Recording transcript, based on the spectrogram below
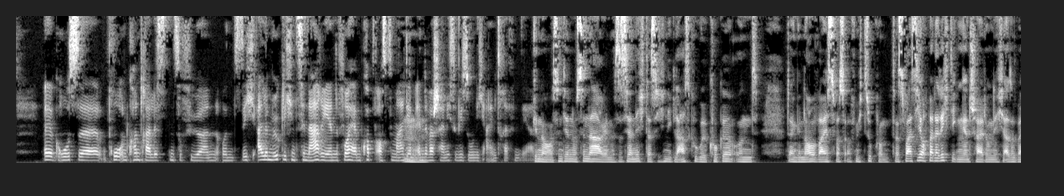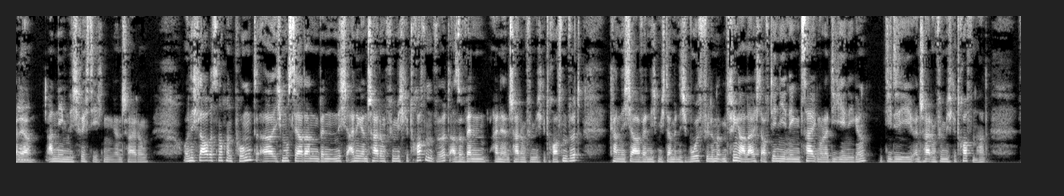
äh, große Pro- und Kontralisten zu führen und sich alle möglichen Szenarien vorher im Kopf auszumalen, die mhm. am Ende wahrscheinlich sowieso nicht eintreffen werden. Genau, es sind ja nur Szenarien. Es ist ja nicht, dass ich in die Glaskugel gucke und dann genau weiß, was auf mich zukommt. Das weiß ich auch bei der richtigen Entscheidung nicht, also bei ja. der annehmlich richtigen Entscheidung. Und ich glaube, es ist noch ein Punkt. Äh, ich muss ja dann, wenn nicht eine Entscheidung für mich getroffen wird, also wenn eine Entscheidung für mich getroffen wird, kann ich ja, wenn ich mich damit nicht wohlfühle, mit dem Finger leicht auf denjenigen zeigen oder diejenige, die die Entscheidung für mich getroffen hat.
